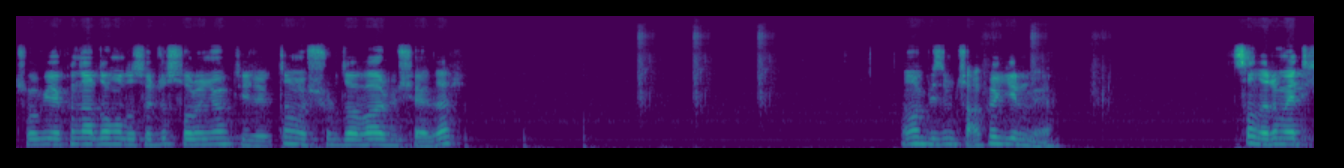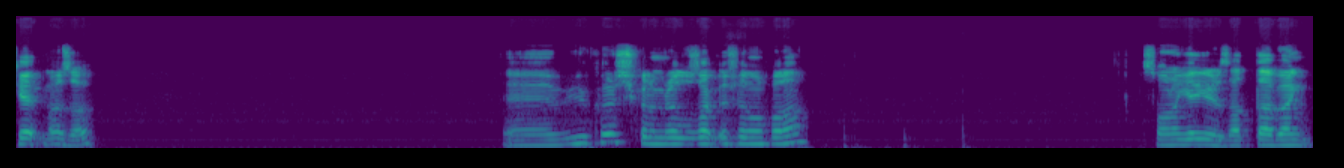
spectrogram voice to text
Çok yakınlarda olmadığı sürece sorun yok diyecektim ama şurada var bir şeyler. Ama bizim çanka girmiyor. Sanırım etki etmez o. Ee, bir yukarı çıkalım biraz uzaklaşalım falan. Sonra geliriz. Hatta ben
